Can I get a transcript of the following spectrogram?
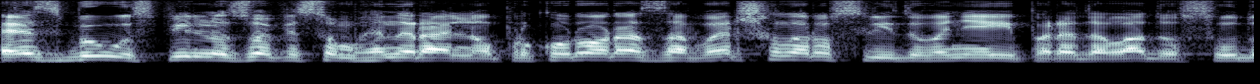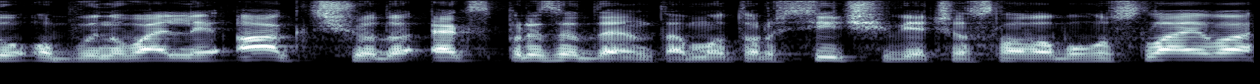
СБУ спільно з офісом генерального прокурора завершила розслідування і передала до суду обвинувальний акт щодо екс-президента Моторсіч В'ячеслава Богуслаєва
